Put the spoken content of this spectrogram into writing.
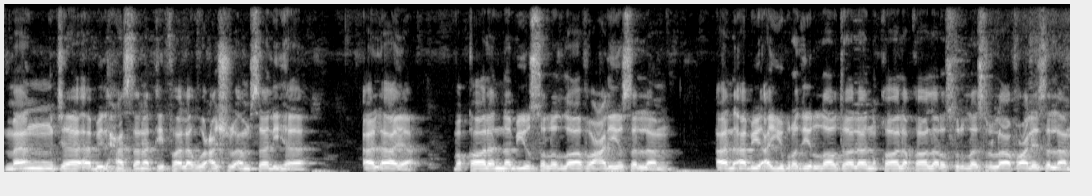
من جاء بالحسنة فله عشر أمثالها. الآية وقال النبي صلى الله عليه وسلم عن أبي أيوب رضي الله تعالى عنه قال قال رسول الله صلى الله عليه وسلم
